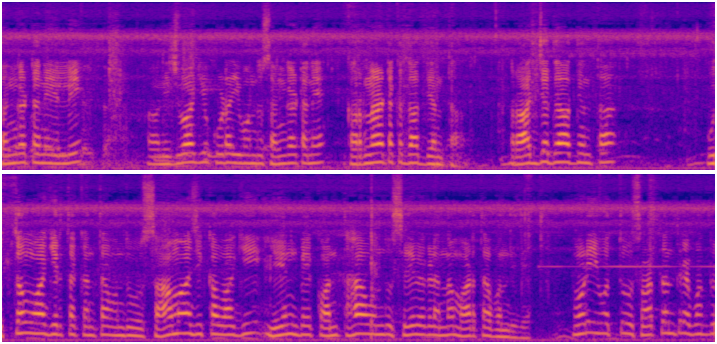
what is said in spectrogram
ಸಂಘಟನೆಯಲ್ಲಿ ನಿಜವಾಗಿಯೂ ಕೂಡ ಈ ಒಂದು ಸಂಘಟನೆ ಕರ್ನಾಟಕದಾದ್ಯಂತ ರಾಜ್ಯದಾದ್ಯಂತ ಉತ್ತಮವಾಗಿರ್ತಕ್ಕಂಥ ಒಂದು ಸಾಮಾಜಿಕವಾಗಿ ಏನು ಬೇಕು ಅಂತಹ ಒಂದು ಸೇವೆಗಳನ್ನು ಮಾಡ್ತಾ ಬಂದಿದೆ. ನೋಡಿ, ಇವತ್ತು ಸ್ವಾತಂತ್ರ್ಯ ಬಂದು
